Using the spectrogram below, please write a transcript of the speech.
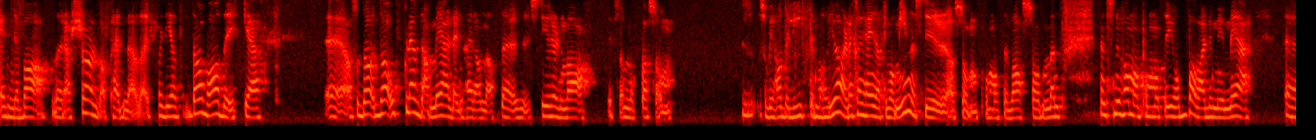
enn det var når jeg sjøl var PED-leder. Fordi da var det ikke eh, altså da, da opplevde jeg mer den her at styreren var liksom noe som som vi hadde lite med å gjøre. Det kan hende at det var mine styrere som på en måte var sånn, men mens nå har man på en måte jobba veldig mye med eh,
